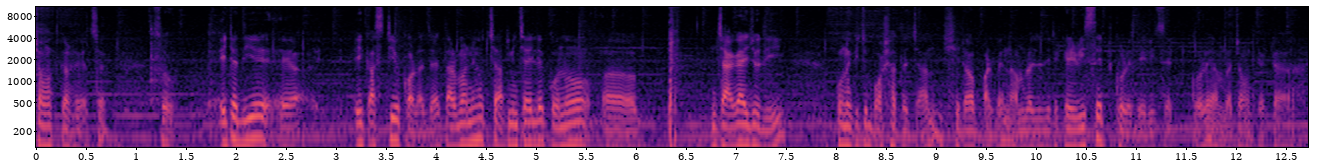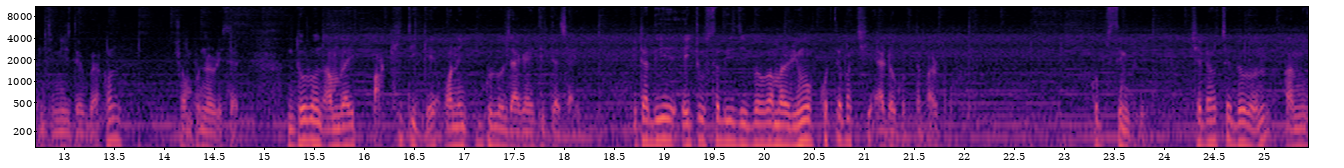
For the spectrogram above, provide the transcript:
চমৎকার হয়েছে সো এটা দিয়ে এই কাজটিও করা যায়। তার মানে হচ্ছে আপনি চাইলে কোনো জায়গায় যদি কোনো কিছু বসাতে চান, সেটাও পারবেন। আমরা যদি এটাকে রিসেট করে দিই রিসেট করে আমরা চমৎকার একটা জিনিস দেখব এখন, সম্পূর্ণ রিসেট ধরুন আমরা এই পাখিটিকে অনেকগুলো জায়গায় দিতে চাই। এটা দিয়ে, এই টুলসটা দিয়ে যেভাবে আমরা রিমুভ করতে পারছি অ্যাডও করতে পারব। খুব সিম্পলি সেটা হচ্ছে ধরুন, আমি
